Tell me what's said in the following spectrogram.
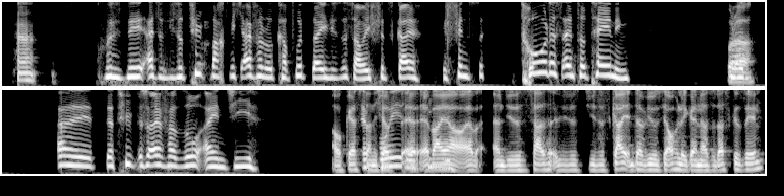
also dieser Typ macht mich einfach nur kaputt, sag ich, wie es ist, aber ich find's geil. Ich find's todesentertaining. Oder? Ey, der Typ ist einfach so ein G. Auch gestern, ich hab's, er, er war ja, er, äh, dieses, dieses, dieses Sky-Interview ist ja auch Legende. Hast du das gesehen?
